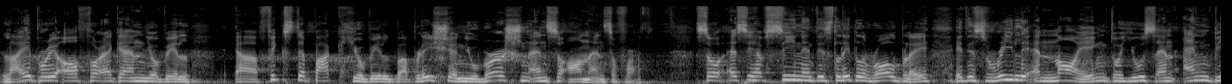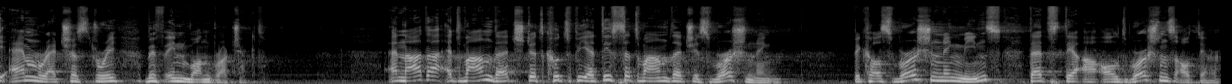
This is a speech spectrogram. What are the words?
library author again, you will uh, fix the bug, you will publish a new version, and so on and so forth. So as you have seen in this little role play, it is really annoying to use an NPM registry within one project. Another advantage that could be a disadvantage is versioning. Because versioning means that there are old versions out there.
